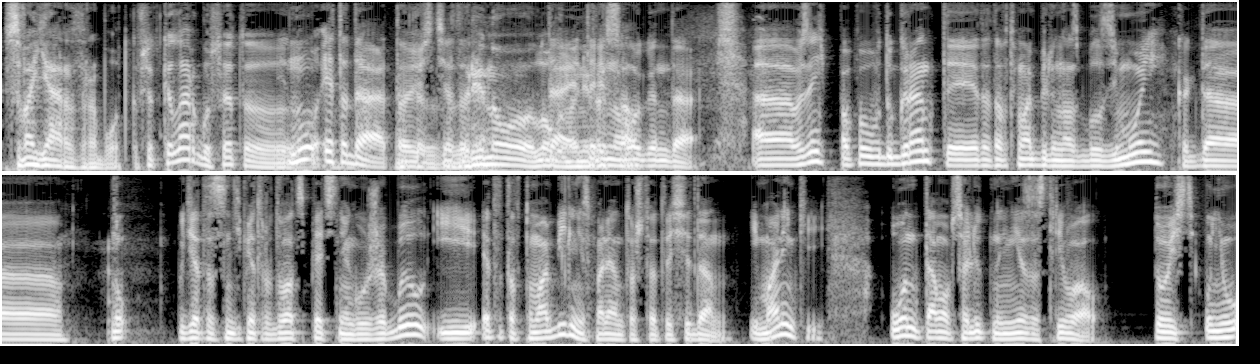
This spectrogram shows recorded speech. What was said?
своя разработка. все таки Ларгус – это… Ну, это да, то это есть… Это, Рено Логан Да, это Рено Логан, да. Вы знаете, по поводу Гранты, этот автомобиль у нас был зимой, когда где-то сантиметров 25 снега уже был, и этот автомобиль, несмотря на то, что это седан и маленький, он там абсолютно не застревал. То есть у него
